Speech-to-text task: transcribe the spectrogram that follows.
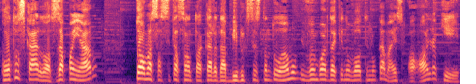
contra os caras. Ó, vocês apanharam, toma essa citação tua cara da Bíblia que vocês tanto amam e vão embora daqui não voltem nunca mais. olha que,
